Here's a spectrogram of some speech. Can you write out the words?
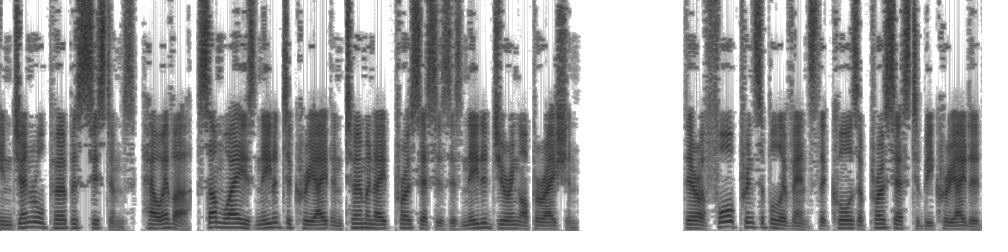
In general-purpose systems, however, some way is needed to create and terminate processes as needed during operation. There are four principal events that cause a process to be created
